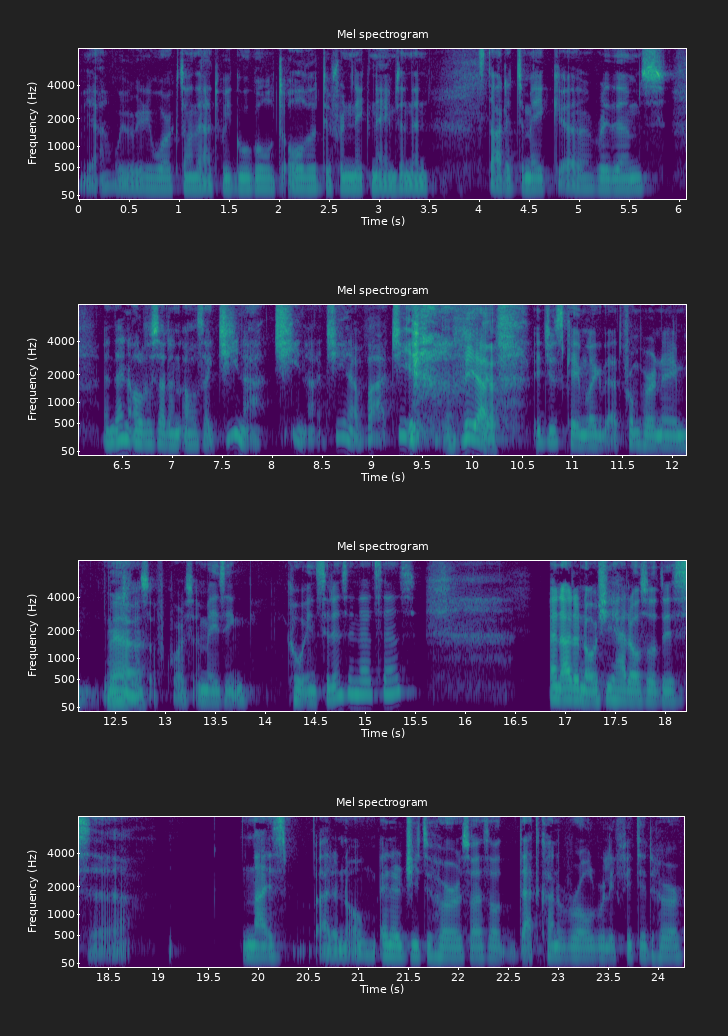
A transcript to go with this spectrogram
yeah, we really worked on that. We googled all the different nicknames, and then started to make uh, rhythms. And then all of a sudden, I was like, Gina, Gina, Gina, Va, Gina. yeah, Yeah. it just came like that from her name, which Yeah. was, of course, amazing coincidence in that sense. And I don't know, she had also this uh, nice, I don't know, energy to her. So I thought that kind of role really fitted her.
